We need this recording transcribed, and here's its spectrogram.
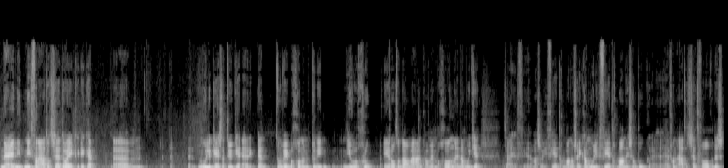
Nee, niet, niet van A tot Z hoor. Ik, ik heb. ehm, het moeilijke is natuurlijk, eh, ik ben toen weer begonnen toen die nieuwe groep in Rotterdam aankwam en begon. En dan moet je, het was er weer 40 man of zo. Ik kan moeilijk 40 man in zo'n boek eh, hè, van A tot Z volgen. Dus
